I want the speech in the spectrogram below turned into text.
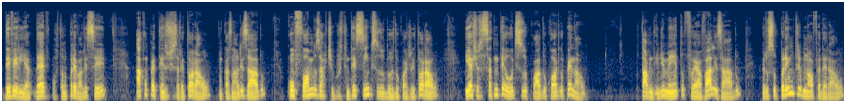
Deveria, deve, portanto, prevalecer a competência da Justiça Eleitoral, no caso analisado, conforme os artigos 35, inciso 2 do Código Eleitoral e artigo 78, inciso 4 do Código Penal. Tal entendimento foi avalizado pelo Supremo Tribunal Federal,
